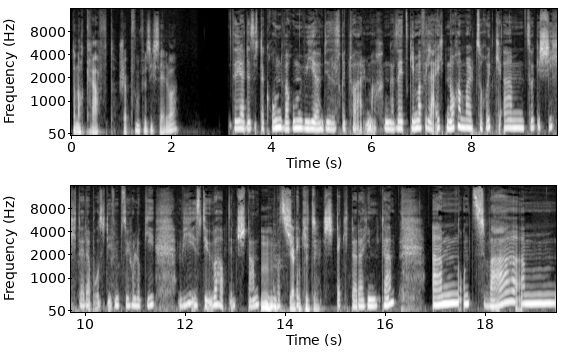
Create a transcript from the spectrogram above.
dann auch Kraft schöpfen für sich selber ja, das ist der Grund, warum wir dieses Ritual machen. Also jetzt gehen wir vielleicht noch einmal zurück ähm, zur Geschichte der positiven Psychologie. Wie ist die überhaupt entstanden? Mhm, Was steckt, steckt da dahinter? Ähm, und zwar ähm,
